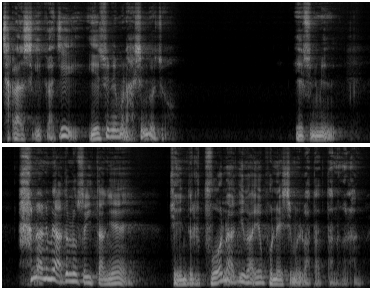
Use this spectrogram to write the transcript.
자라시기까지 예수님은 하신 거죠. 예수님이 하나님의 아들로서 이 땅에 죄인들을 구원하기 위하여 보내심을 받았다는 걸 한 거예요.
